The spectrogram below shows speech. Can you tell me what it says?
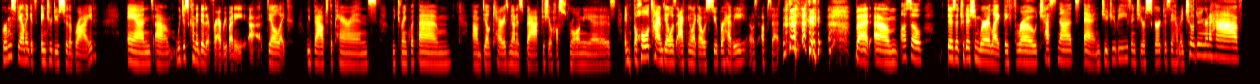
groom's family gets introduced to the bride. And um, we just kind of did it for everybody. Uh, Dale, like, we bow to the parents, we drink with them. Um, Dale carries me on his back to show how strong he is. And the whole time, Dale was acting like I was super heavy and I was upset. but um, also, there's a tradition where like they throw chestnuts and jujubes into your skirt to say how many children you're going to have.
